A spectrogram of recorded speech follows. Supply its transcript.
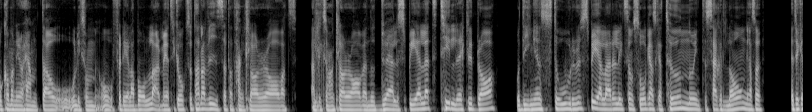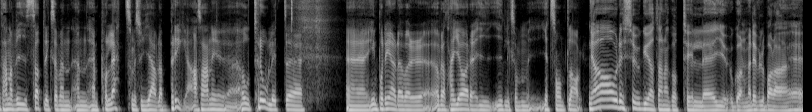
och komma ner och hämta och, och, liksom, och fördela bollar. Men jag tycker också att han har visat att han klarar av att, att liksom, han klarar av ändå duellspelet tillräckligt bra. Och det är ingen stor spelare, liksom så ganska tunn och inte särskilt lång. Alltså, jag tycker att han har visat liksom en, en, en polett som är så jävla bred. Alltså, han är otroligt eh, eh, imponerad över, över att han gör det i, i, liksom, i ett sånt lag. Ja, och det suger ju att han har gått till eh, Djurgården, men det är väl bara eh,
